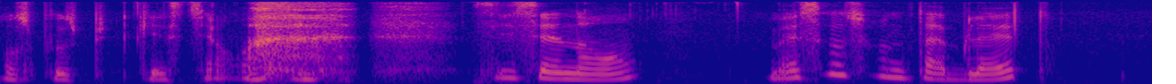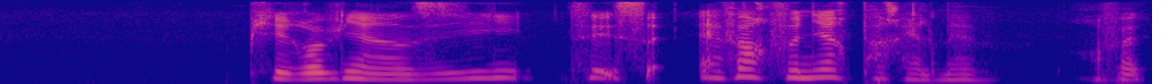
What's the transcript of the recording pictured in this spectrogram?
On se pose plus de questions. si c'est non, mets ça sur une tablette, puis reviens-y. Elle va revenir par elle-même, en fait.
